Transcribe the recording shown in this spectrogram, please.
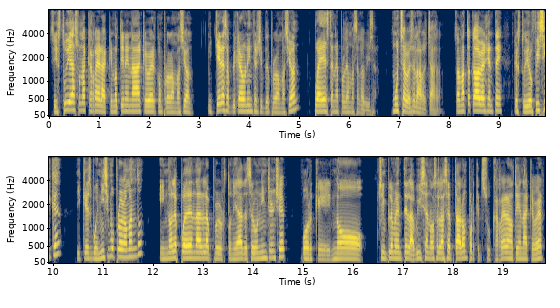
si estudias una carrera que no tiene nada que ver con programación y quieres aplicar un internship de programación, puedes tener problemas en la visa. Muchas veces la rechazan. O sea, me ha tocado ver gente que estudió física y que es buenísimo programando y no le pueden dar la oportunidad de hacer un internship porque no, simplemente la visa no se la aceptaron porque su carrera no tiene nada que ver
